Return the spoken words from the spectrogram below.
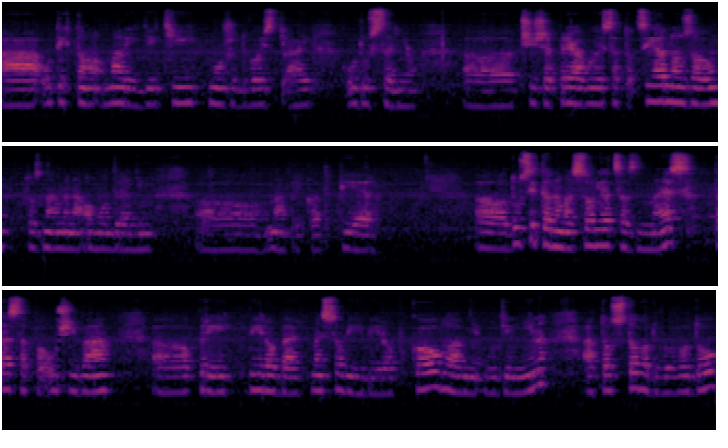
a u týchto malých detí môže dôjsť aj k uduseniu. Čiže prejavuje sa to cianozou, to znamená omodrením napríklad pier. Dusitanová soliaca zmes, tá sa používa pri výrobe mesových výrobkov, hlavne údenín, a to z toho dôvodu,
